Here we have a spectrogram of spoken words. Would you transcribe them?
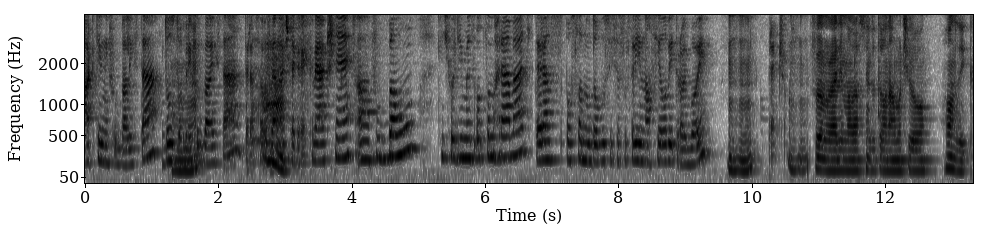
aktívny futbalista, dosť mm-hmm. dobrý futbalista, teraz sa už venuješ tak rekreačne uh, futbalu, keď chodíme s otcom hrávať. Teraz poslednú dobu si sa sústredil na silový trojboj. Mm-hmm. Prečo? Mm-hmm. V prvom rade ma vlastne do toho namočil Honzik.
